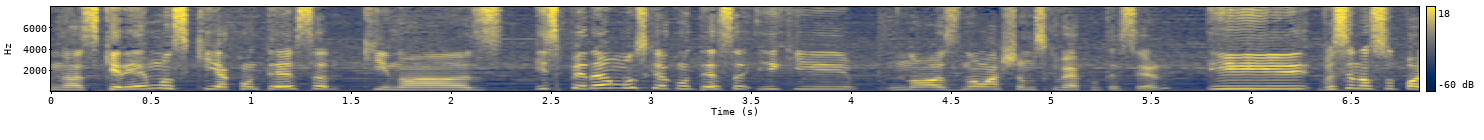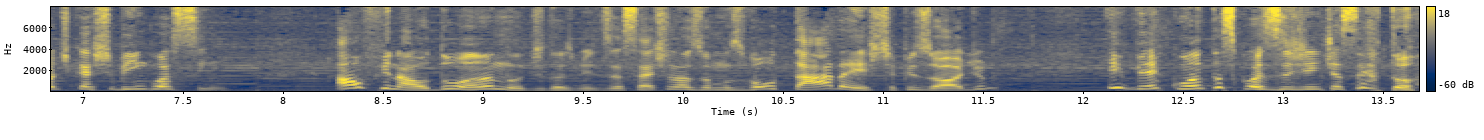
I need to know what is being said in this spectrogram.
que nós queremos que aconteça, que nós esperamos que aconteça e que nós não achamos que vai acontecer. E ser nosso podcast bingo assim. Ao final do ano de 2017, nós vamos voltar a este episódio e ver quantas coisas a gente acertou.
